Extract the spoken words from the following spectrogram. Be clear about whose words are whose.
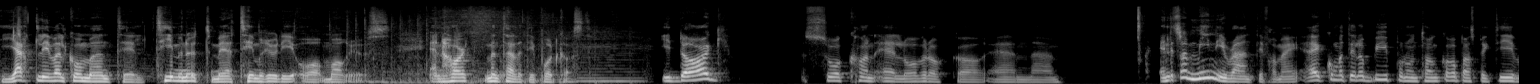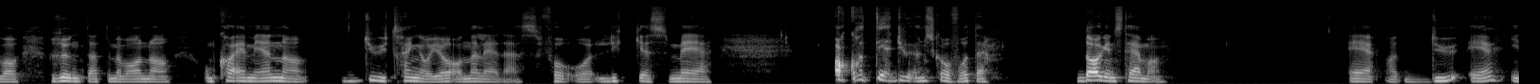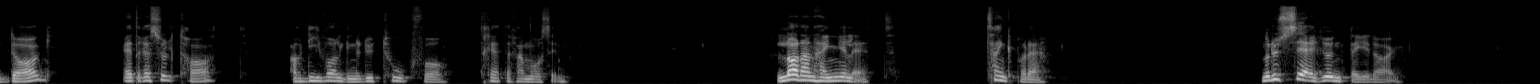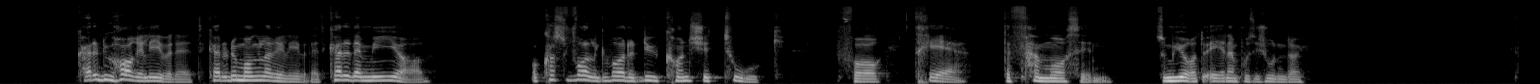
Speaker 1: Hjertelig velkommen til 10 minutt med Tim Rudi og Marius. En Heart Mentality-podkast. I dag så kan jeg love dere en, eh, en litt sånn mini-rant fra meg. Jeg kommer til å by på noen tanker og perspektiver rundt dette med vaner, om hva jeg mener du trenger å gjøre annerledes for å lykkes med akkurat det du ønsker å få til. Dagens tema er at du er i dag et resultat av de valgene du tok for tre til fem år siden. La den henge litt. Tenk på det. Når du ser rundt deg i dag, hva er det du har i livet ditt? Hva er det du mangler i livet ditt? Hva er det det er mye av? Og hvilket valg var det du kanskje tok for tre til fem år siden som gjør at du er i den posisjonen i dag?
